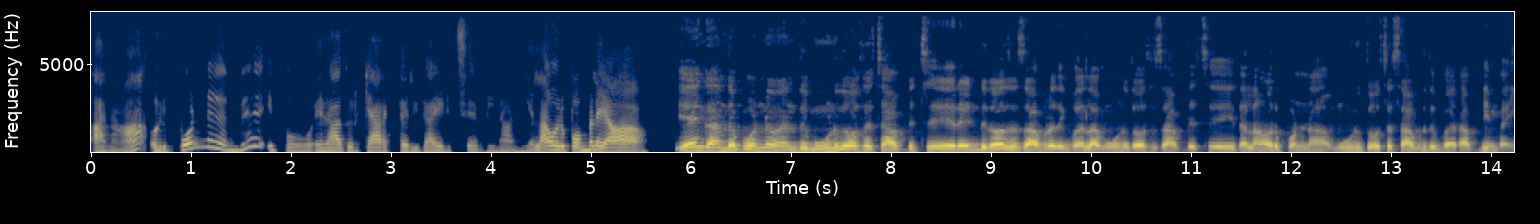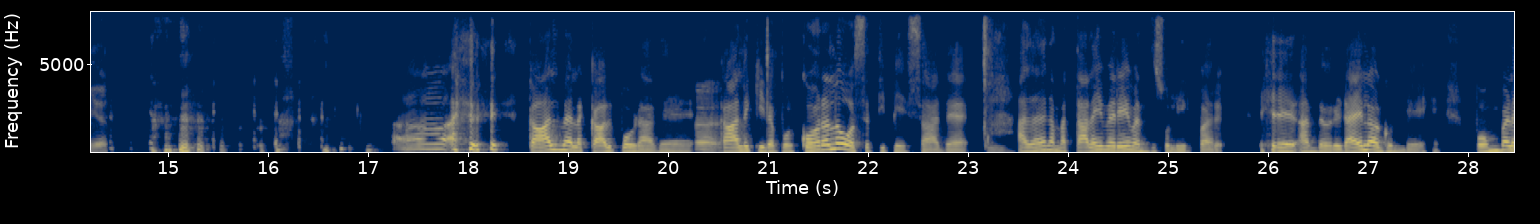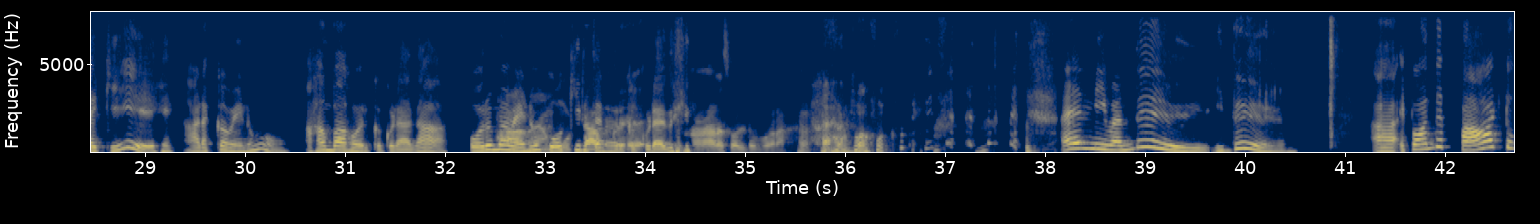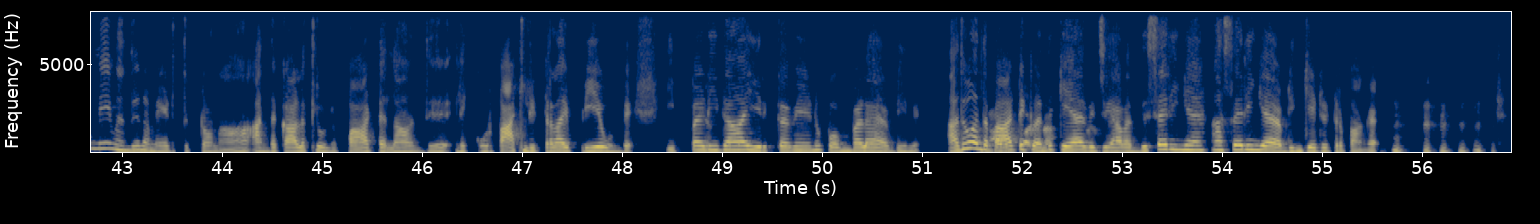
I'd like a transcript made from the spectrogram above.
ஆனா ஒரு பொண்ணு வந்து இப்போ ஏதாவது ஒரு கேரக்டர் இதாயிடுச்சு அப்படின்னா நீ எல்லாம் ஒரு பொம்பளையா? ஏங்க அந்த பொண்ணு வந்து மூணு தோசை சாப்பிட்டுச்சு ரெண்டு தோசை சாப்பிட்றதுக்கு பதிலாக மூணு தோசை சாப்பிட்டுச்சு. இதெல்லாம் ஒரு பொண்ணா? மூணு தோசை சாப்பிடுது பாரு அப்படின்னு பையன். கால் மேல கால் போடாத காலை கீழே போ குரலும் ஒசத்தி பேசாத. அதாவது நம்ம தலைவரே வந்து சொல்லியிருப்பாரு அந்த ஒரு டயலாக் உண்டு பொம்பளைக்கு அடக்கம் வேணும் அகம்பாகம் இருக்க கூடாதா பொறுமை வேணும் போக்கிரித்தனம். இருக்க கூடாது சொல்லிட்டு போறேன். அண்ட் நீ வந்து இது ஆஹ் இப்ப வந்து பாட்டுமே வந்து நம்ம எடுத்துக்கிட்டோம்னா அந்த காலத்துல உள்ள பாட்டெல்லாம் வந்து லைக் ஒரு பாட்டு லிட்டரலா இப்படியே உண்டு. இப்படிதான் இருக்க வேணும் பொம்பளை அப்படின்னு. அதுவும் அந்த பாட்டுக்கு வந்து கே ஆர் விஜயா வந்து சரிங்க ஆ சரிங்க அப்படின்னு கேட்டுட்டு இருப்பாங்க.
